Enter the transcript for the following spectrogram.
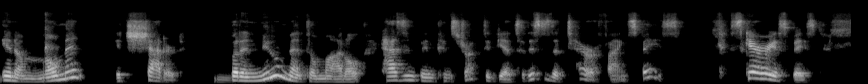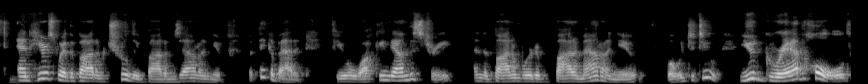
In a moment, it's shattered. Mm. But a new mental model hasn't been constructed yet. So this is a terrifying space. Scariest space. And here's where the bottom truly bottoms out on you. But think about it. If you were walking down the street and the bottom were to bottom out on you, what would you do? You'd grab hold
